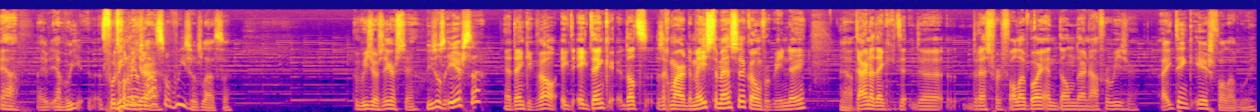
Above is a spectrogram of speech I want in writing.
ja, Nee, ja, wie, het voelt gewoon een beetje raar. laatste of Weezer als laatste? Weezer als eerste. Is als eerste? Ja, denk ik wel. Ik, ik denk dat zeg maar, de meeste mensen komen voor Green Day. Ja. Daarna denk ik de, de, de rest voor Fall Out Boy. En dan daarna voor Weezer. Ah, ik denk eerst Fall Out Boy.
